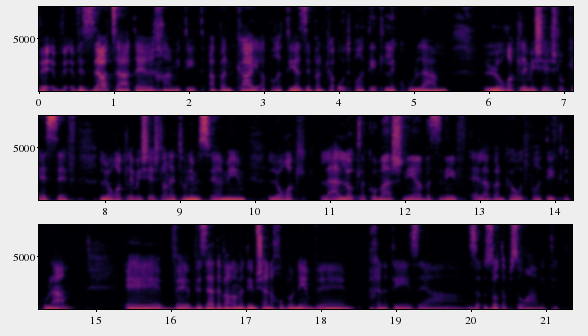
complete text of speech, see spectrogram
ו- ו- וזו הצעת הערך האמיתית. הבנקאי הפרטי הזה, בנקאות פרטית לכולם. לא רק למי שיש לו כסף, לא רק למי שיש לו נתונים מסוימים, לא רק לעלות לקומה השנייה בסניף, אלא בנקאות פרטית לכולם. אה, ו- וזה הדבר המדהים שאנחנו בונים, ומבחינתי ה- ז- זאת הבשורה האמיתית.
